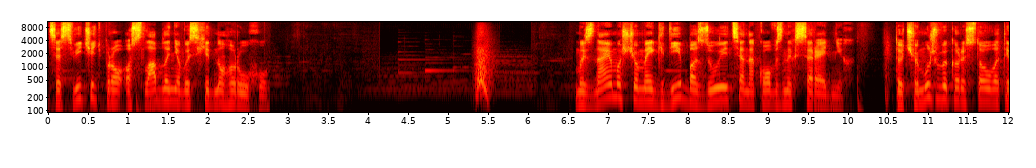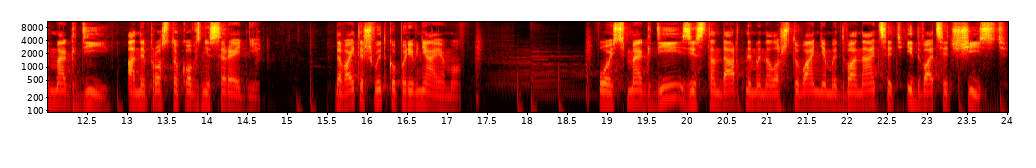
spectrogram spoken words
це свідчить про ослаблення висхідного руху. Ми знаємо, що MACD базується на ковзних середніх. То чому ж використовувати MACD, а не просто ковзні середні? Давайте швидко порівняємо. Ось MACD зі стандартними налаштуваннями 12 і 26,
